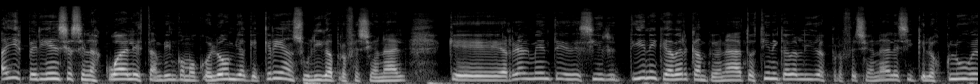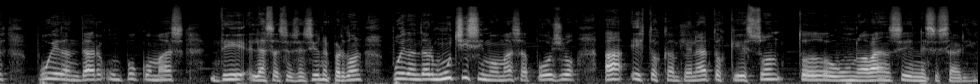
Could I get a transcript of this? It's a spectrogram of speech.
hay experiencias en las cuales también como Colombia que crean su liga profesional, que realmente es decir, tiene que haber campeonatos, tiene que haber ligas profesionales y que los clubes puedan dar un poco más de las asociaciones, perdón, puedan dar muchísimo más apoyo a estos campeonatos que son todo un avance necesario.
